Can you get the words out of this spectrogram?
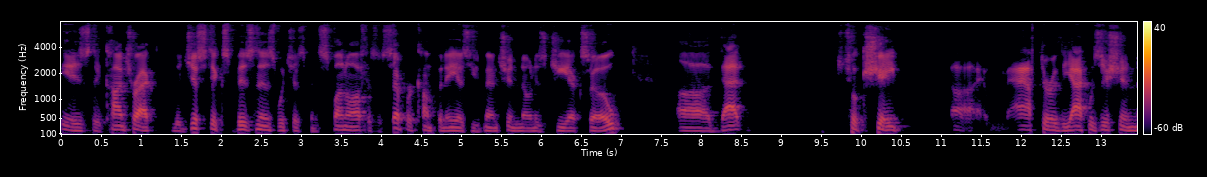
is the contract logistics business, which has been spun off as a separate company, as you mentioned, known as GXO. Uh, that took shape after the acquisition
